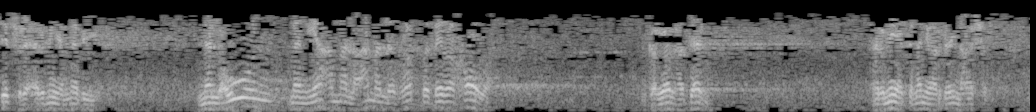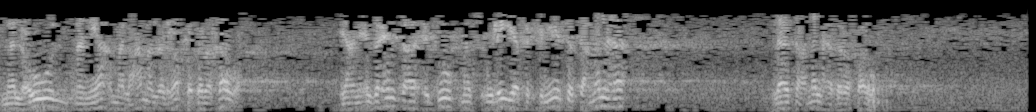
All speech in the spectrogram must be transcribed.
سفر أرميا النبي ملعون من يعمل عمل الرب برخاوة. نكررها تاني. أرمية 48 عشر. ملعون من يعمل عمل الرب برخاوة. يعني إذا أنت ادوك مسؤولية في الكنيسة تعملها لا تعملها برخاوة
